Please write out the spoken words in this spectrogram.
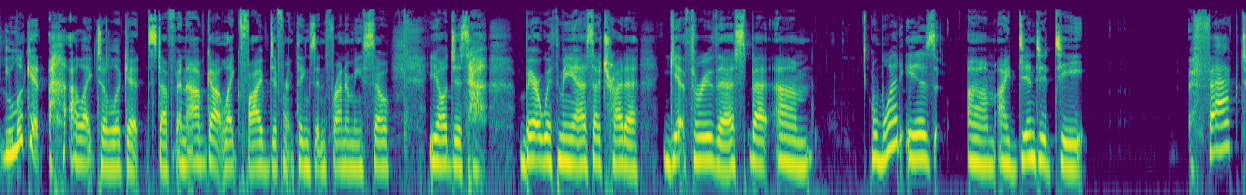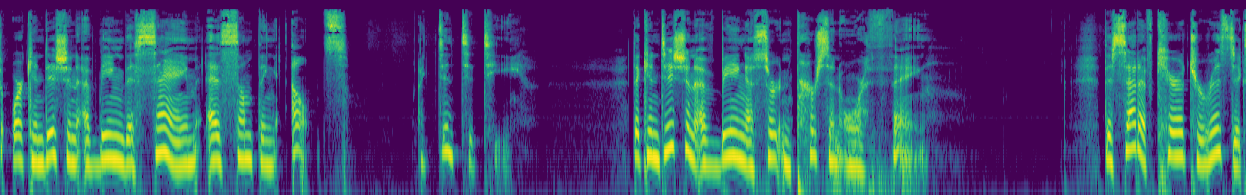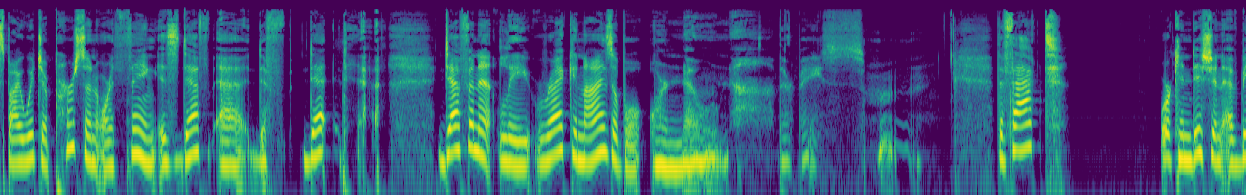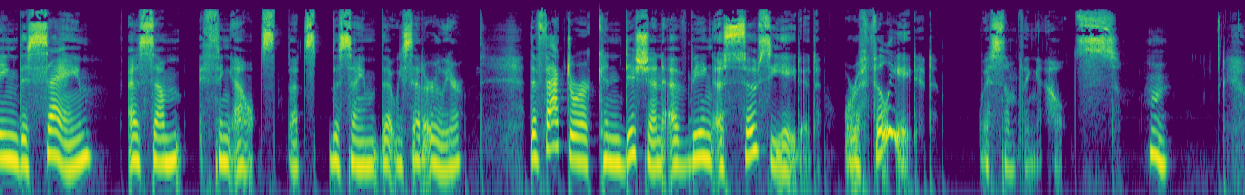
look at. I like to look at stuff, and I've got like five different things in front of me. So y'all just bear with me as I try to get through this. But um, what is um, identity? Fact or condition of being the same as something else. Identity the condition of being a certain person or thing. The set of characteristics by which a person or thing is def, uh, def, de, definitely recognizable or known. Their face. Hmm. The fact or condition of being the same as something else. That's the same that we said earlier the fact or condition of being associated or affiliated with something else. Hmm.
